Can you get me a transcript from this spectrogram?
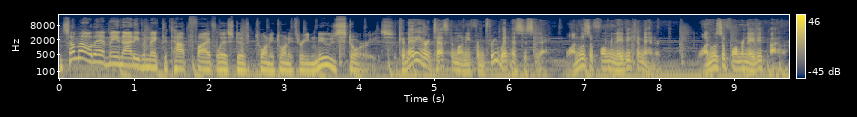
And somehow that may not even make the top five list of 2023 news stories. The committee heard testimony from three witnesses today. One was a former Navy commander, one was a former Navy pilot.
